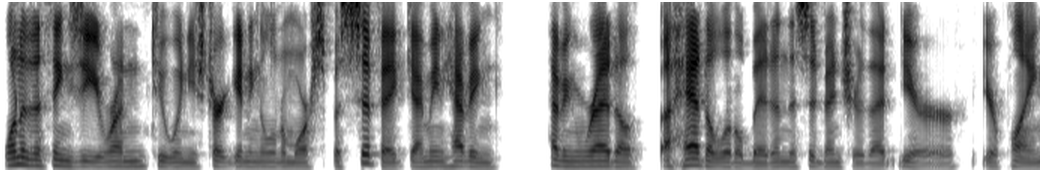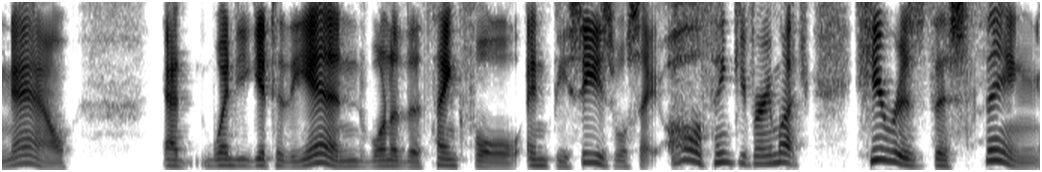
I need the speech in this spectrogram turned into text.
one of the things that you run into when you start getting a little more specific, I mean, having having read a, ahead a little bit in this adventure that you're you're playing now, at when you get to the end, one of the thankful NPCs will say, "Oh, thank you very much. Here is this thing,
